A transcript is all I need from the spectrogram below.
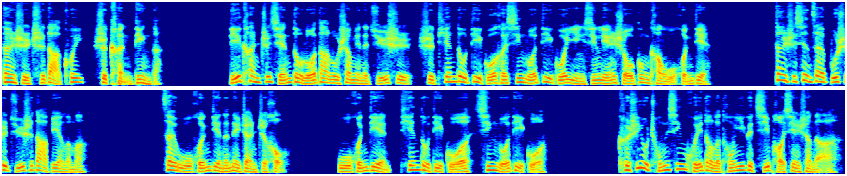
但是吃大亏是肯定的。别看之前斗罗大陆上面的局势是天斗帝国和星罗帝国隐形联手共抗武魂殿，但是现在不是局势大变了吗？在武魂殿的内战之后。武魂殿、天斗帝国、星罗帝国，可是又重新回到了同一个起跑线上的啊！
